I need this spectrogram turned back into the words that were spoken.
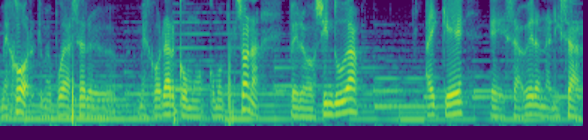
mejor, que me puede hacer eh, mejorar como, como, persona. Pero sin duda hay que saber analizar.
